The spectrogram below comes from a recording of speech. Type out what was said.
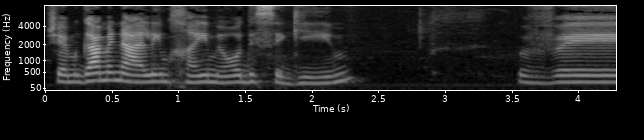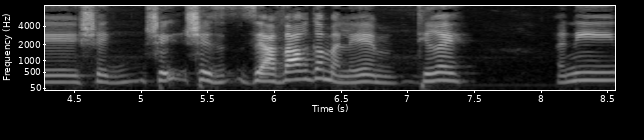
שהם גם מנהלים חיים מאוד הישגיים, ושזה עבר גם עליהם. תראה, אני,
